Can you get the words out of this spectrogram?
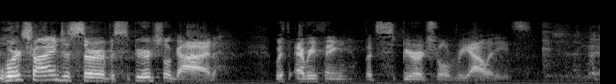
We're trying to serve a spiritual God with everything but spiritual realities.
